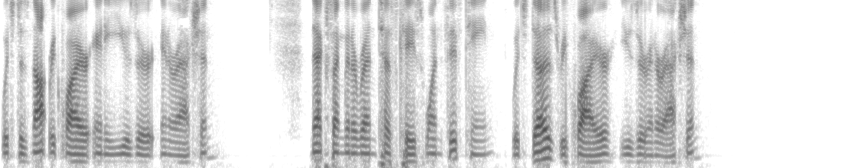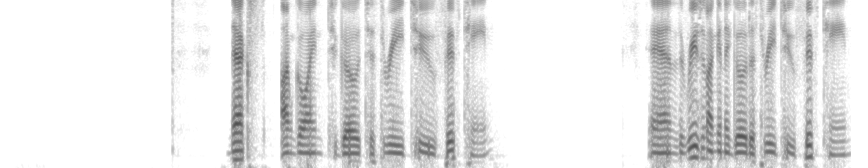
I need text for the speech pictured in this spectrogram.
which does not require any user interaction. Next, I'm going to run test case 115, which does require user interaction. Next, I'm going to go to 3215. And the reason I'm going to go to 3215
